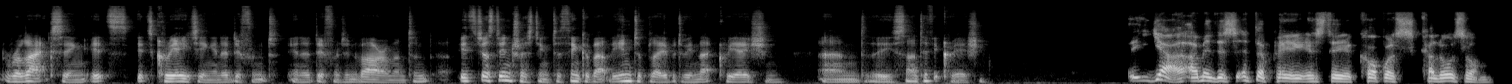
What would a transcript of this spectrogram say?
relaxing it's it's creating in a different in a different environment and it's just interesting to think about the interplay between that creation and the scientific creation yeah i mean this interplay is the corpus callosum.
